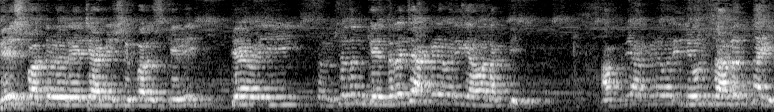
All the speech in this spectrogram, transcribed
देश पातळीवर याची आम्ही शिफारस केली. त्यावेळी संशोधन केंद्राची आकडेवारी घ्यावा लागते. आपली आकडेवारी देऊन चालत नाही.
